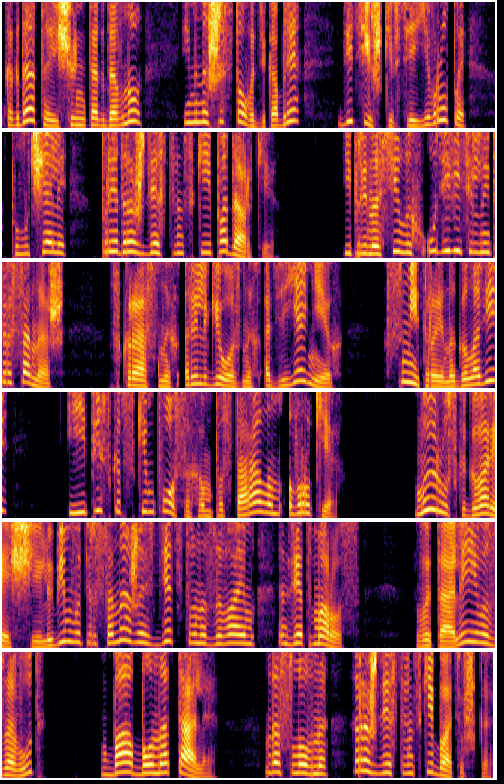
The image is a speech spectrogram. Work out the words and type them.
Когда-то, еще не так давно, именно 6 декабря детишки всей Европы получали предрождественские подарки. И приносил их удивительный персонаж в красных религиозных одеяниях с митрой на голове и епископским посохом пасторалом в руке. Мы, русскоговорящие, любимого персонажа с детства называем Дед Мороз. В Италии его зовут Бабо Наталя, дословно рождественский батюшка,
